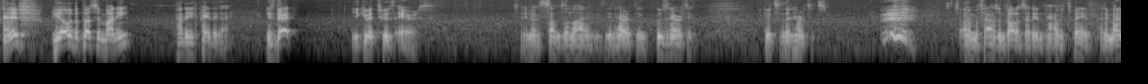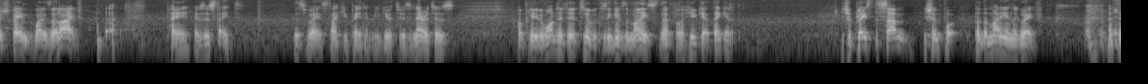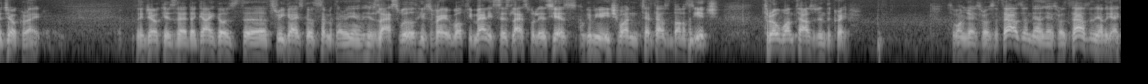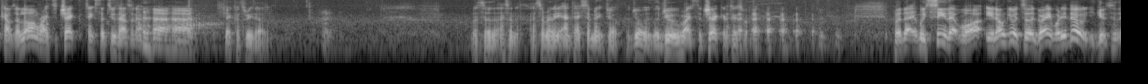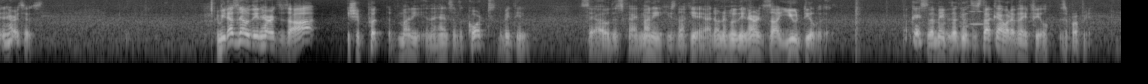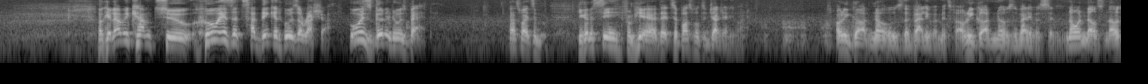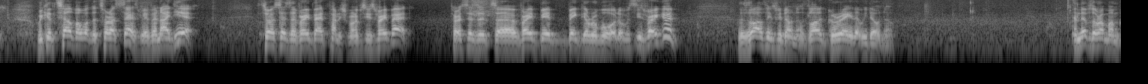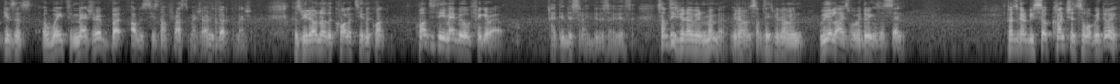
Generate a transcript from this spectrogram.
And if he owed the person money, how do you pay the guy? He's dead. You give it to his heirs. So you know his son's alive. He's inheriting. Who's inheriting? Give it to the inheritance. I owe him a thousand dollars. I didn't have it to pay. I didn't manage to pay him while he's alive. pay his estate. This way, it's like you paid him. You give it to his inheritors. Hopefully, they wanted it to because he gives the money. So therefore, you get they get it. You should place the sum. You shouldn't put put the money in the grave. That's the joke, right? The joke is that a guy goes, to, three guys go to the cemetery, and his last will, he's a very wealthy man. He says, "Last will is yes, I'm giving you each one ten thousand dollars each. Throw one thousand in the grave." So one guy throws a thousand, the other guy throws a thousand, the other guy comes along, writes a check, takes the two thousand out, check for three thousand. That's a that's an that's a really anti-Semitic joke. The Jew the Jew writes the check and takes. but uh, we see that what you don't give it to the grave. What do you do? You give it to the inheritors. If he doesn't know who the inheritors are, he should put the money in the hands of the court, the Beit Din. Say, I owe this guy money. He's not here. I don't know who the inheritors are. You deal with it. Okay, so then maybe they'll give it to tzedakah, whatever they feel is appropriate. Okay, now we come to who is a tzaddik and who is a rasha. Who is good and who is bad. That's why it's imp- you're going to see from here that it's impossible to judge anyone. Only God knows the value of a mitzvah. Only God knows the value of a sin. No one else knows. We can tell by what the Torah says. We have an idea. Torah says a very bad punishment. Obviously, it's very bad. Torah says it's a very big, big reward. Obviously, it's very good. There's a lot of things we don't know. There's a lot of grey that we don't know. And therefore, the Rambam gives us a way to measure, but obviously, it's not for us to measure. Only God can measure, because we don't know the quality and the quantity. Quantity, maybe we'll figure out. I did this and I did this, I did this. Some things we don't even remember. We don't. Some things we don't even realize what we're doing is a sin. Person's got to be so conscious of what we're doing.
